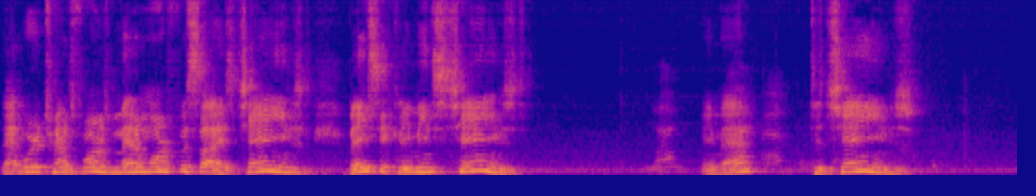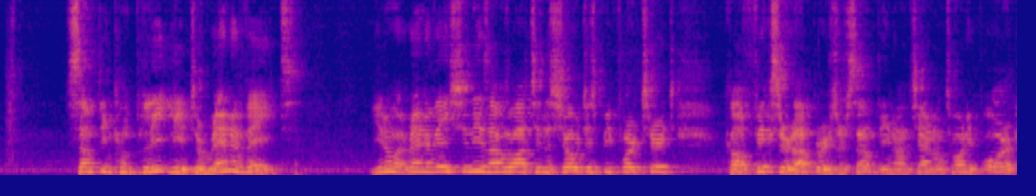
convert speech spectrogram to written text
That word transforms, metamorphosized, changed, basically means changed. Amen. Amen? To change. Something completely, to renovate. You know what renovation is? I was watching a show just before church called Fixer Uppers or something on Channel 24,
